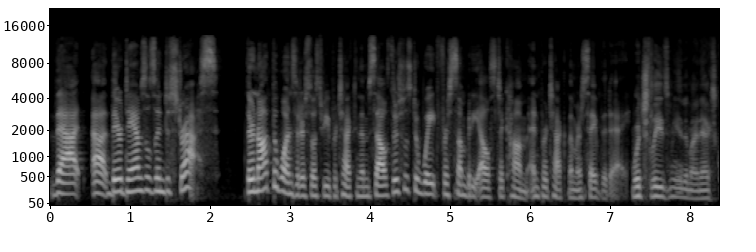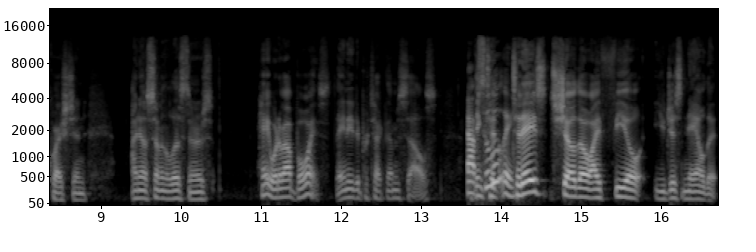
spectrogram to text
that uh, they're damsels in distress they're not the ones that are supposed to be protecting themselves. They're supposed to wait for somebody else to come and protect them or save the day. Which leads me into my next question. I know some of the listeners. Hey, what about boys? They need to protect themselves. Think to- Absolutely. today's show, though, I feel you just nailed it.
